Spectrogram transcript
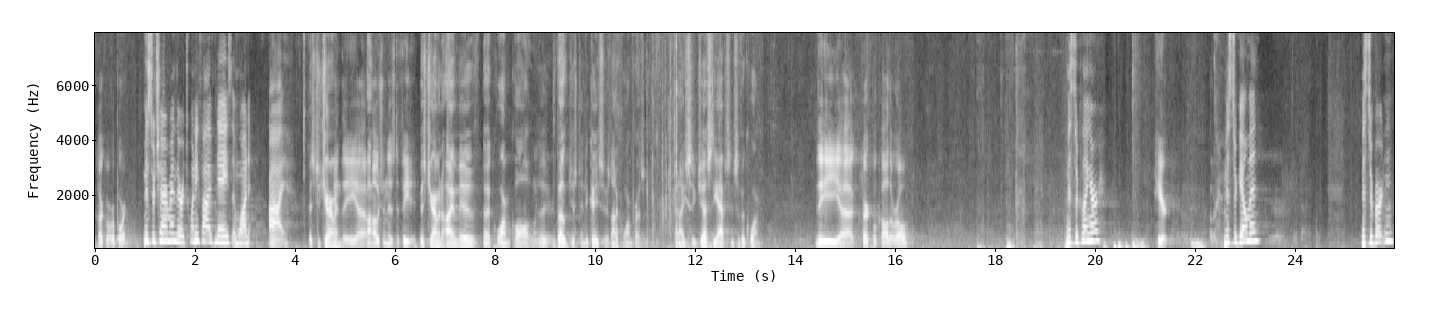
Clerk will report. Mr. Chairman, there are 25 nays and one aye. Mr. Chairman. The uh, motion is defeated. Mr. Chairman, I move a quorum call. The the vote just indicates there's not a quorum present, and I suggest the absence of a quorum. The uh, clerk will call the roll. Mr. Clinger? Here. Mr. Gilman? Mr. Burton?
